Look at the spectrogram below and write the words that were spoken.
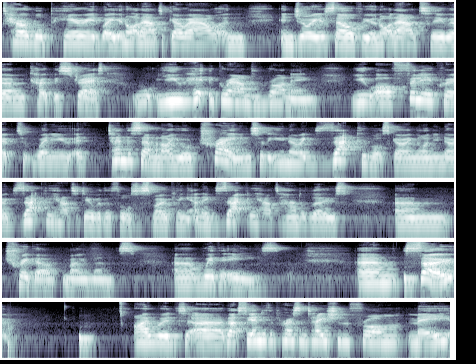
terrible period where you're not allowed to go out and enjoy yourself or you're not allowed to um, cope with stress. You hit the ground running. You are fully equipped when you attend a seminar, you're trained so that you know exactly what's going on, you know exactly how to deal with the thoughts of smoking and exactly how to handle those um, trigger moments uh, with ease. Um, so, I would, uh, that's the end of the presentation from me.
